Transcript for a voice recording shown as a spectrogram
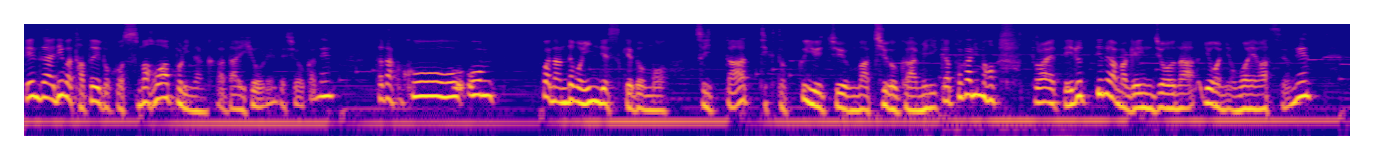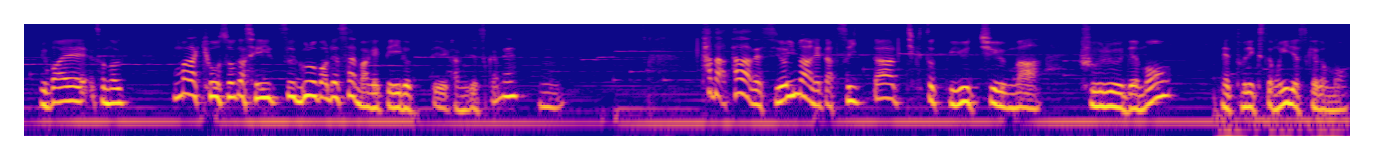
現在では例えばこうスマホアプリなんかが代表例でしょうかね。ただここをこは何でもいいんですけども Twitter、TikTok、YouTube、まあ、中国、アメリカとかにも捉えているっていうのがまあ現状なように思えますよね。奪えそのまだ競争が成立グローバルでさえ曲げているっていう感じですかね。うんただただですよ今挙げた Twitter、TikTok、YouTube、まあ Hulu でも Netflix でもいいですけども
